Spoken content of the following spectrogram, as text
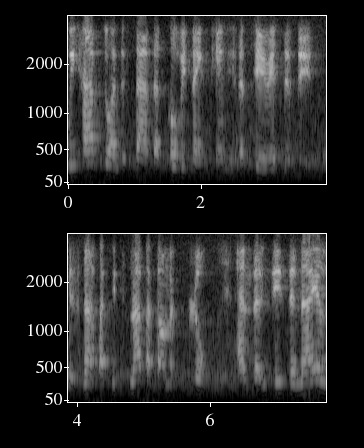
we have to understand that COVID-19 is a serious disease. It's not a, it's not a common flu. And the, these denial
